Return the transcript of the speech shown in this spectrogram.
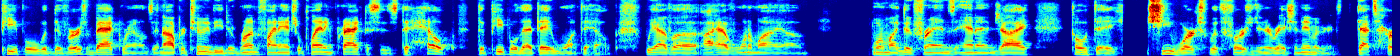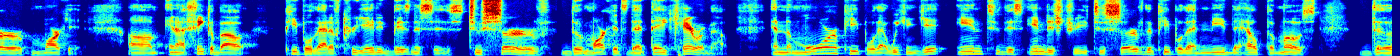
people with diverse backgrounds an opportunity to run financial planning practices to help the people that they want to help. We have a, I have one of my, uh, one of my good friends, Anna and Jai Kote. She works with first generation immigrants. That's her market. Um, and I think about people that have created businesses to serve the markets that they care about. And the more people that we can get into this industry to serve the people that need the help the most, the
